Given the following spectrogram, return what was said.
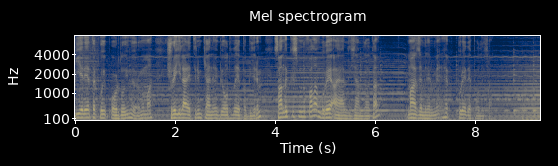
bir yere yatak koyup orada uyumuyorum ama şurayı ilerletirim kendime bir odada yapabilirim. Sandık kısmını falan buraya ayarlayacağım zaten. Malzemelerimi hep buraya depolayacağım.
